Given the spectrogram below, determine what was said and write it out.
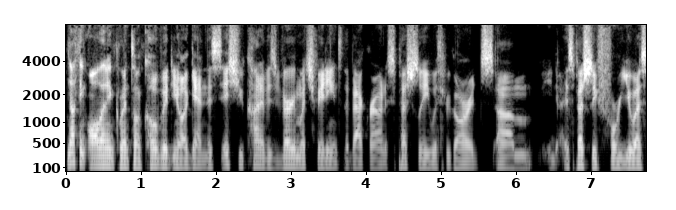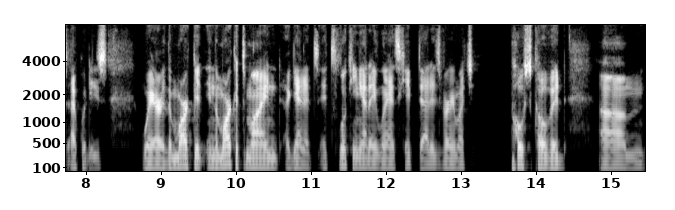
nothing all that incremental on COVID. You know, again, this issue kind of is very much fading into the background, especially with regards, um, especially for U.S. equities, where the market, in the market's mind, again, it's it's looking at a landscape that is very much post COVID, um,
